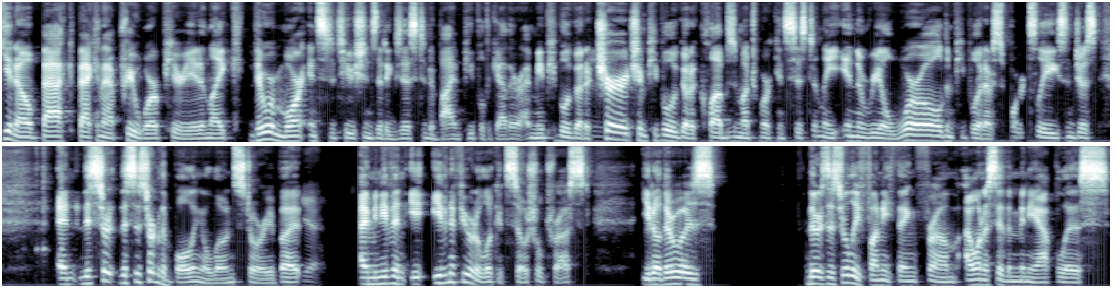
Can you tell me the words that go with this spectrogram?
you know back back in that pre-war period and like there were more institutions that existed to bind people together. I mean people would go to Mm. church and people would go to clubs much more consistently in the real world and people would have sports leagues and just and this sort this is sort of the bowling alone story but yeah. I mean, even even if you were to look at social trust, you know, there was there's this really funny thing from I want to say the Minneapolis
